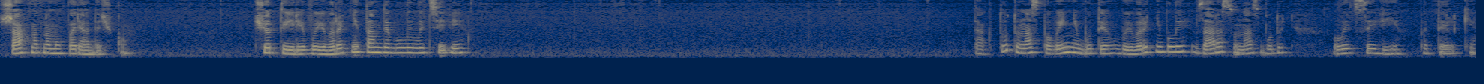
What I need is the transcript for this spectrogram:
в шахматному порядочку. Чотири виворотні, там, де були лицеві. Так, тут у нас повинні бути виворотні були, зараз у нас будуть лицеві петельки.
